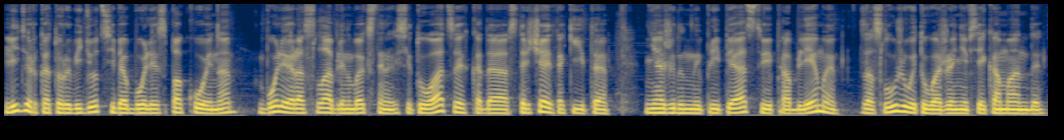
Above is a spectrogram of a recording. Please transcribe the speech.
Лидер, который ведет себя более спокойно, более расслаблен в экстренных ситуациях, когда встречает какие-то неожиданные препятствия и проблемы, заслуживает уважения всей команды.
